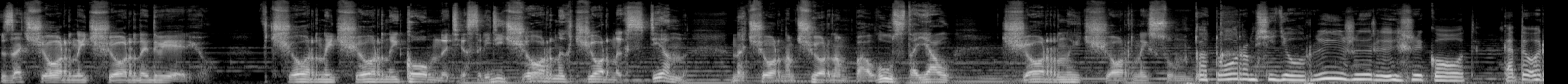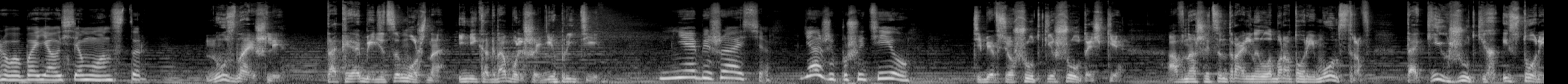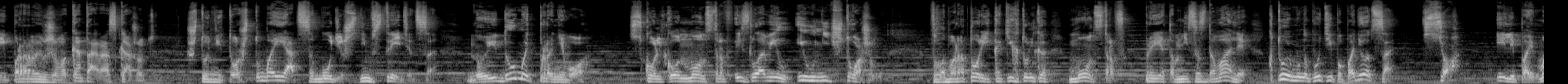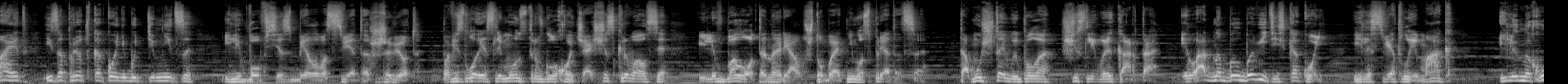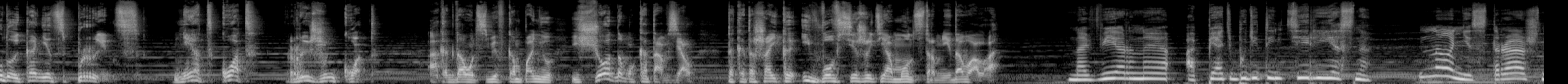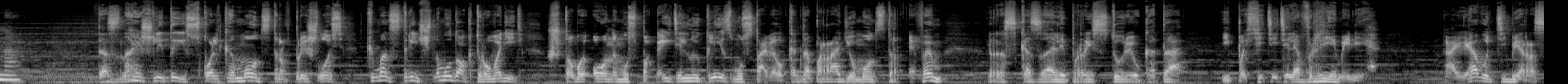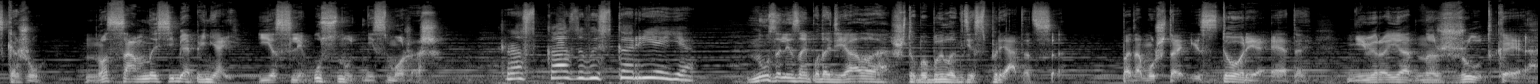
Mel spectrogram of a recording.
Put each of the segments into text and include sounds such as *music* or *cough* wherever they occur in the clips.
За черной-черной дверью. В черной-черной комнате среди черных-черных стен на черном-черном полу стоял черный-черный В сундук. котором сидел рыжий-рыжий кот, которого боялся монстр. Ну, знаешь ли, так и обидеться можно, и никогда больше не прийти. Не обижайся, я же пошутил. Тебе все шутки-шуточки. А в нашей центральной лаборатории монстров таких жутких историй про рыжего кота расскажут, что не то что бояться будешь с ним встретиться, но и думать про него. Сколько он монстров изловил и уничтожил. В лаборатории каких только монстров при этом не создавали, кто ему на пути попадется, все. Или поймает и запрет в какой-нибудь темнице, или вовсе с белого света живет. Повезло, если монстр в глухой чаще скрывался, или в болото нырял, чтобы от него спрятаться. Тому, считай, выпала счастливая карта. И ладно, был бы Витязь какой, или светлый маг, или на худой конец принц. Нет, кот, рыжий кот. А когда он себе в компанию еще одного кота взял, так эта шайка и вовсе житья монстрам не давала. Наверное, опять будет интересно, но не страшно. Да знаешь ли ты, сколько монстров пришлось к монстричному доктору водить, чтобы он им успокоительную клизму ставил, когда по радио Монстр FM рассказали про историю кота и посетителя времени. А я вот тебе расскажу, но сам на себя пеняй, если уснуть не сможешь. Рассказывай скорее. Ну, залезай под одеяло, чтобы было где спрятаться. Потому что история эта невероятно жуткая.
